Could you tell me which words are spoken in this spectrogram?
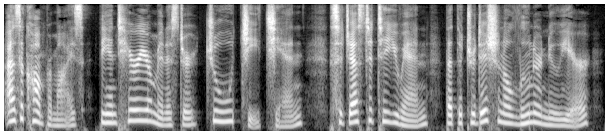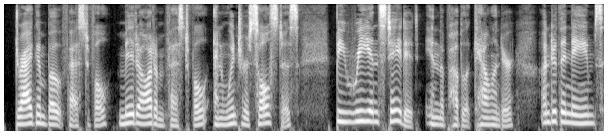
As a compromise, the Interior Minister Zhu Jiqian suggested to Yuan that the traditional Lunar New Year, Dragon Boat Festival, Mid Autumn Festival, and Winter Solstice be reinstated in the public calendar under the names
